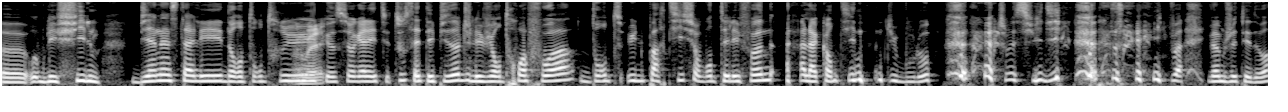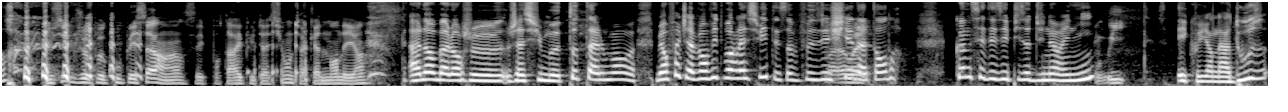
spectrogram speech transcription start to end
euh, ou les films bien installés dans ton truc, Ouais. sur Galette et tout, cet épisode, je l'ai vu en trois fois, dont une partie sur mon téléphone à la cantine du boulot. je me suis dit, il, va, il va me jeter dehors. tu sais que je peux couper ça, hein, c'est pour ta réputation, tu as qu'à demander. Hein. ah non, mais alors je- j'assume totalement. Mais en fait, j'avais envie de voir la suite et ça me faisait Ah chier ouais. d'attendre. Comme c'est des épisodes d'une heure et demie, Oui. et qu'il y en a 12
